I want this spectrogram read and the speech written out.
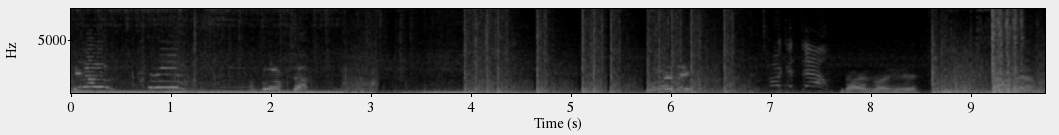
Get out! I'm going up top. Where are they? Target down. Guys right here. Downed him.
